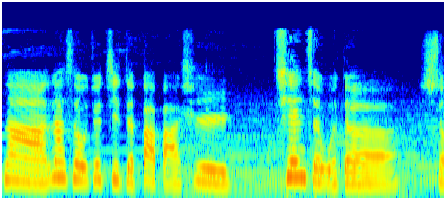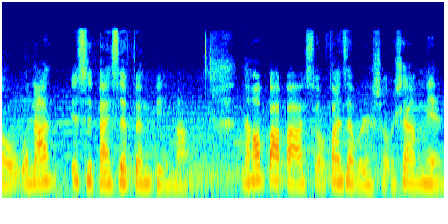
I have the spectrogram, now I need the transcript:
那那时候我就记得爸爸是。牵着我的手，我拿一支白色粉笔嘛，然后爸爸手放在我的手上面，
